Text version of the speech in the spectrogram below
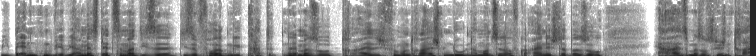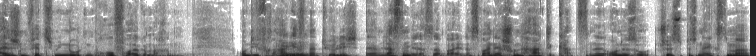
wie beenden wir? Wir haben ja das letzte Mal diese, diese Folgen gecuttet, ne? Immer so 30, 35 Minuten haben wir uns ja darauf geeinigt, aber so, ja, also mal so zwischen 30 und 40 Minuten pro Folge machen. Und die Frage mhm. ist natürlich, äh, lassen wir das dabei? Das waren ja schon harte Cuts, ne? Ohne so Tschüss bis nächsten Mal.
